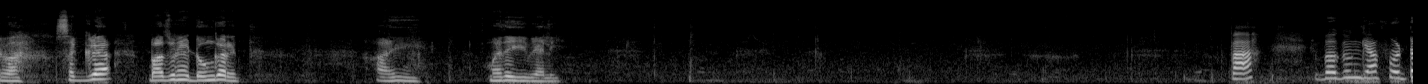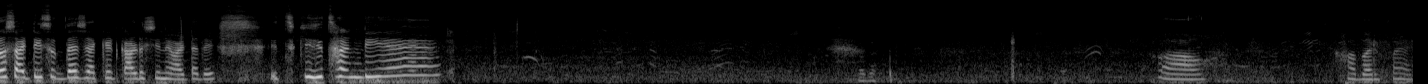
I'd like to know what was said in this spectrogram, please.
वा सगळ्या बाजूने डोंगर आहेत. आणि मध्ये ही व्हॅली पा बघून घ्या फोटोसाठी सुद्धा जॅकेट काढूशी नाही वाटत आहे. इतकी थंडी आहे. वाव. हा बर्फ आहे.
